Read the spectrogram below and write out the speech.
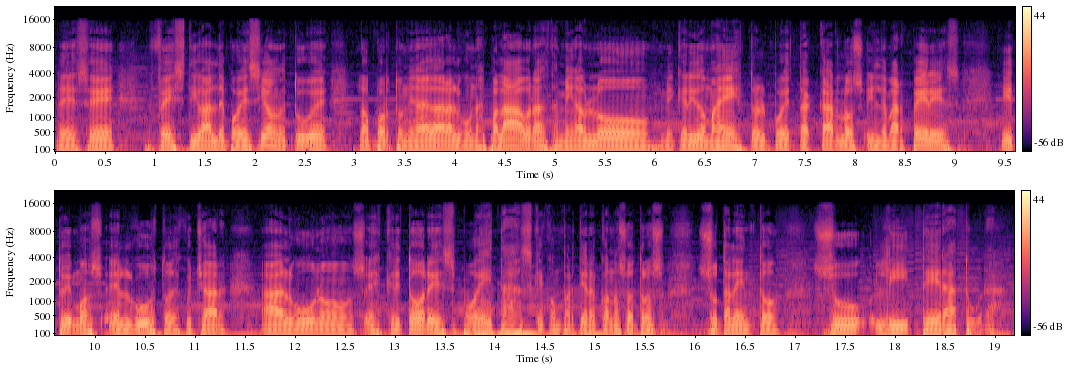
de ese festival de poesía, donde tuve la oportunidad de dar algunas palabras. También habló mi querido maestro, el poeta Carlos Ildemar Pérez, y tuvimos el gusto de escuchar a algunos escritores, poetas que compartieron con nosotros su talento, su literatura.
